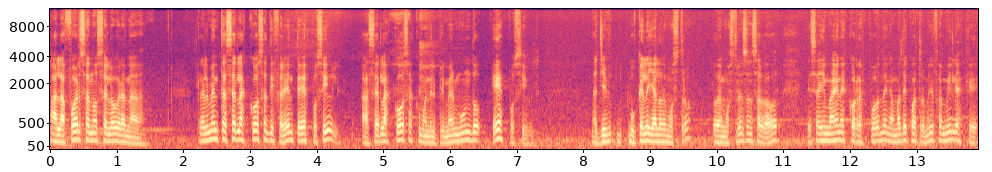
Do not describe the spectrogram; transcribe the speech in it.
A la fuerza no se logra nada. Realmente hacer las cosas diferentes es posible. Hacer las cosas como en el primer mundo es posible. Nayib Bukele ya lo demostró, lo demostró en San Salvador. Esas imágenes corresponden a más de 4.000 familias que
